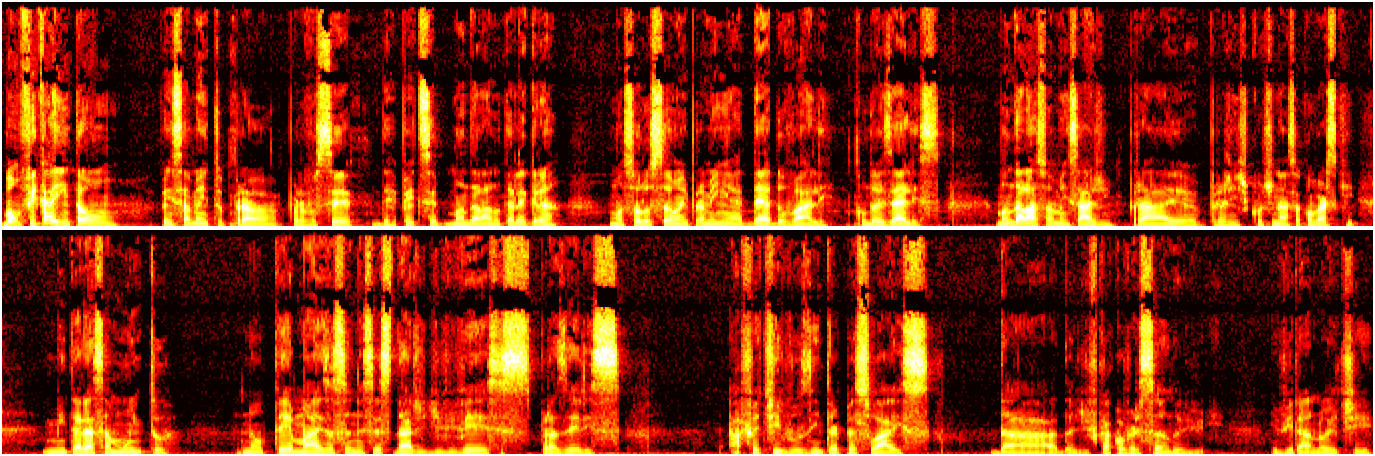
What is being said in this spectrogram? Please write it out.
Bom, fica aí então pensamento para você. De repente você manda lá no Telegram uma solução aí para mim. É Dedo Vale com dois L's. Manda lá sua mensagem para a gente continuar essa conversa que me interessa muito não ter mais essa necessidade de viver esses prazeres afetivos, interpessoais, da, da de ficar conversando e, e virar a noite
